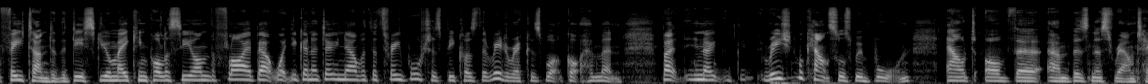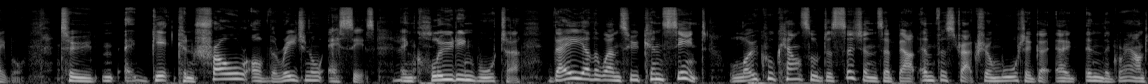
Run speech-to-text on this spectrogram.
feet under the desk, you're making policy on the fly about what you're going to do now with the Three Waters because the rhetoric is what got him in. But, you know, regional councils were born out of the um, business roundtable to mm, get control of the regional assets, including water. They are the ones who consent local council decisions about infrastructure and water go, uh, in the ground.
